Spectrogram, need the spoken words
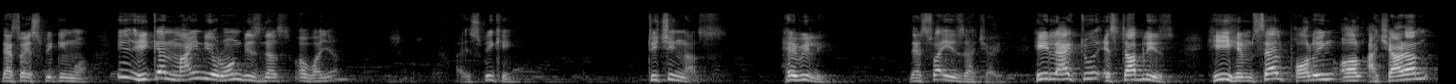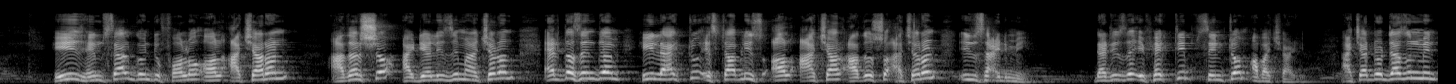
That's why speaking more. He, he can mind your own business. Oh, Vajan. Speaking teaching us, heavily. That's why he is Acharya. He like to establish, he himself following all Acharan, he is himself going to follow all Acharan, Adarsha, idealism, Acharan. At the same time, he like to establish all Achar, Adarsha, Acharan inside me. That is the effective symptom of Acharya. Acharya doesn't mean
